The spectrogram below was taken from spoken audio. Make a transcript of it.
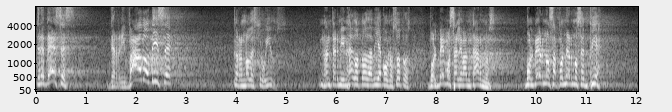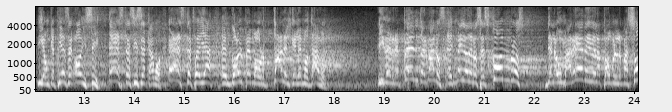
tres veces, derribados, dice, pero no destruidos. No han terminado todavía con nosotros. Volvemos a levantarnos, volvernos a ponernos en pie. Y aunque piensen, hoy sí, este sí se acabó, este fue ya el golpe mortal el que le hemos dado. Y de repente, hermanos, en medio de los escombros, de la humareda y de la población,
